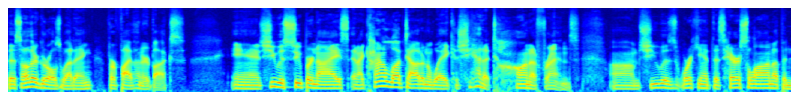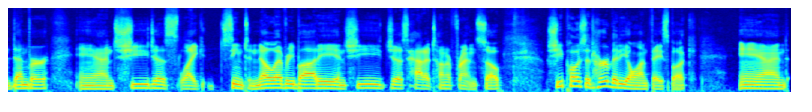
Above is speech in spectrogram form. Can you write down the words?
this other girl's wedding for 500 bucks and she was super nice and i kind of lucked out in a way because she had a ton of friends. Um, she was working at this hair salon up in denver and she just like seemed to know everybody and she just had a ton of friends. So she posted her video on facebook and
